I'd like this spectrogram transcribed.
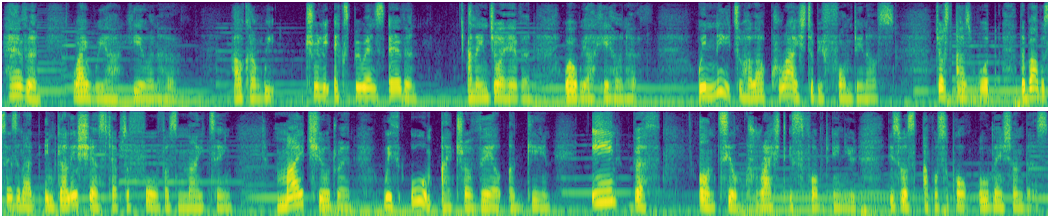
heaven while we are here on earth? How can we truly experience heaven and enjoy heaven while we are here on earth? We need to allow Christ to be formed in us just as what the Bible says in, in Galatians chapter 4, verse 19 My children, with whom I travail again in birth until Christ is formed in you. This was Apostle Paul who mentioned this.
